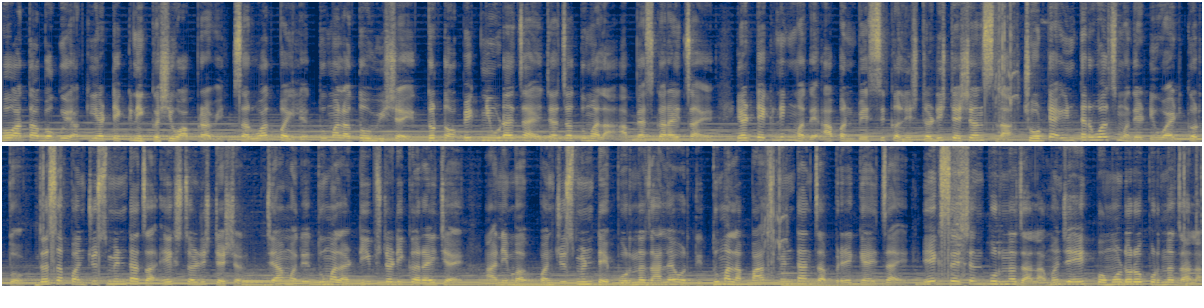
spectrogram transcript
हो आता बघूया की या टेक्निक कशी वापरावी? सर्वात पहिले तुम्हाला तो विषय तो टॉपिक निवडायचा आहे ज्याचा तुम्हाला अभ्यास करायचा आहे. या टेक्निकमध्ये आपण बेसिकली स्टडी स्टेशन्सला छोट्या इंटरवल्समध्ये डिवाइड करतो. जसं पंचवीस मिनिटाचा एक स्टडी स्टेशन ज्यामध्ये तुम्हाला डीप स्टडी करायची आहे आणि मग पंचवीस मिनिटे पूर्ण झाल्यावरती तुम्हाला पाच मिनिटांचा ब्रेक घ्यायचा आहे. एक सेशन पूर्ण झाला म्हणजे एक पोमोडोरो पूर्ण झाला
